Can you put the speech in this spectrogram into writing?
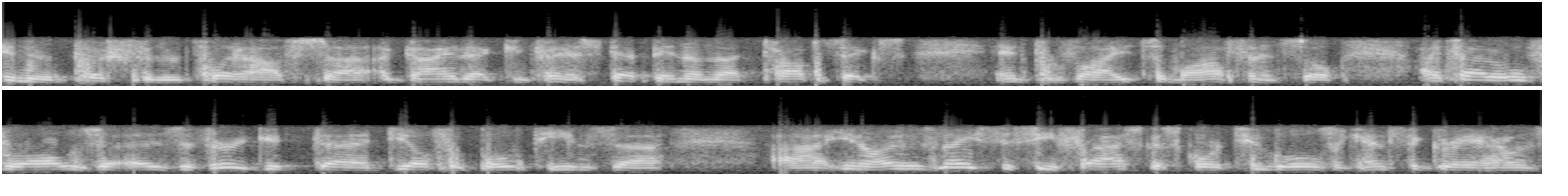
in their push for their playoffs. Uh, a guy that can kind of step in on that top six and provide some offense. So I thought overall it was a, it was a very good uh, deal for both teams. Uh, uh, you know, it was nice to see Frasca score two goals against the Greyhounds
